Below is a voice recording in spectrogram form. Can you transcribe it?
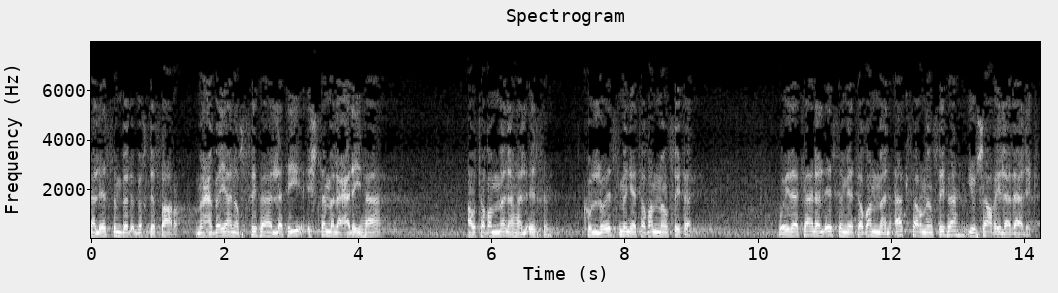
الاسم باختصار مع بيان الصفة التي اشتمل عليها أو تضمنها الاسم. كل اسم يتضمن صفة. وإذا كان الاسم يتضمن أكثر من صفة يشار إلى ذلك.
